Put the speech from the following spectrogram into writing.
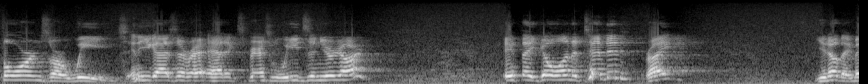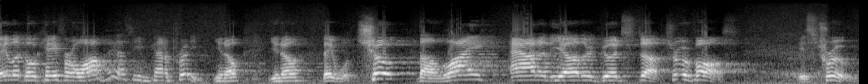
thorns or weeds. Any of you guys ever had experience with weeds in your yard? If they go unattended, right? You know, they may look okay for a while. Hey, that's even kind of pretty. You know, you know, they will choke the life out of the other good stuff. True or false? It's true.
